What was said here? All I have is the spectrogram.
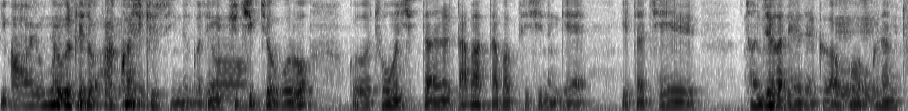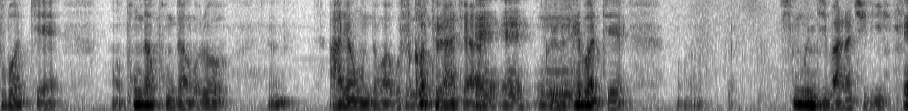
이, 아, 그걸 계속. 악화시킬 수 있는 거죠. 그러니까 어. 규칙적으로 그 좋은 식단을 따박따박 드시는 게 일단 제일 전제가 돼야 될 것 같고. 그다음에 두 번째 어, 퐁당퐁당으로 응? 아령 운동하고 스쿼트를 하자. 예, 예. 음. 그리고 세 번째 어, 신문지 말아주기.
